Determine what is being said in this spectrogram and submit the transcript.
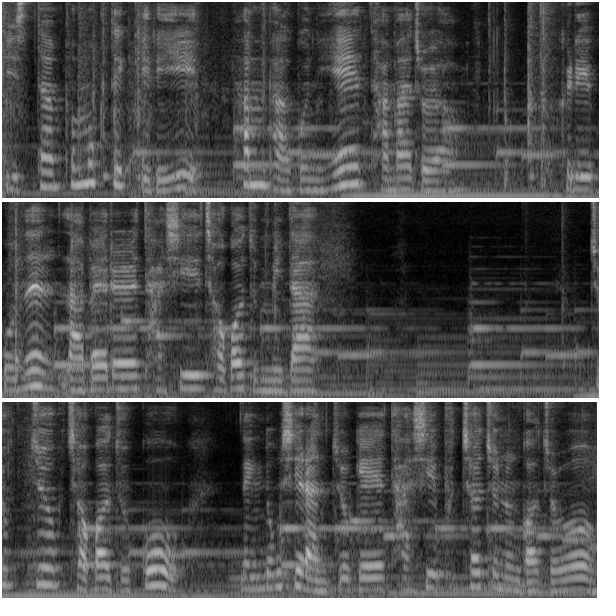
비슷한 품목들끼리 한 바구니에 담아줘요. 그리고는 라벨을 다시 적어둡니다. 쭉쭉 적어두고 냉동실 안쪽에 다시 붙여주는 거죠.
